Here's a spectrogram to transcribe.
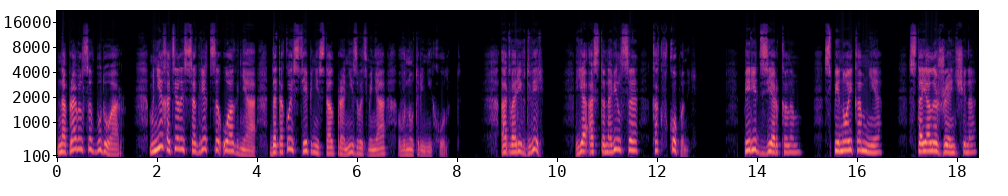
направился в будуар. Мне хотелось согреться у огня, до такой степени стал пронизывать меня внутренний холод. Отворив дверь, я остановился, как вкопанный. Перед зеркалом, спиной ко мне, стояла женщина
